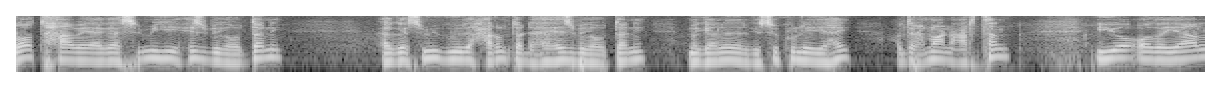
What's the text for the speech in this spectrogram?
loo taxaabay agaasimihii xisbiga waddani agaasimihii guuda xarunta dhexe xisbiga waddani magaalada hargeysa ku leeyahay cabdiraxmaan cartan iyo odayaal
